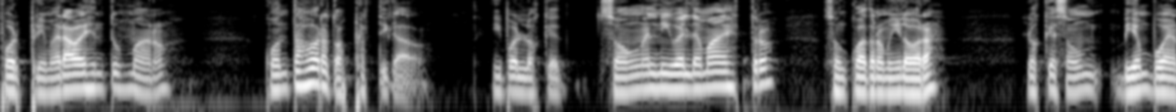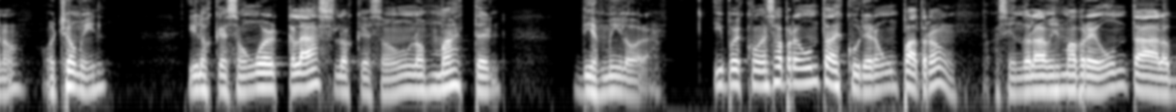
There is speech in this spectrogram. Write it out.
por primera vez en tus manos, ¿cuántas horas tú has practicado? Y por los que son el nivel de maestro, son 4.000 horas. Los que son bien buenos, 8.000. Y los que son world class, los que son los master, 10.000 horas. Y pues con esa pregunta descubrieron un patrón, haciendo la misma pregunta a los,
